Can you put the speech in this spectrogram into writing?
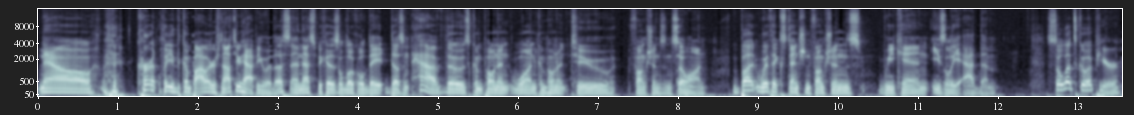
Now, currently the compiler is not too happy with us, and that's because a local date doesn't have those component one, component two functions and so on. But with extension functions, we can easily add them. So let's go up here.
